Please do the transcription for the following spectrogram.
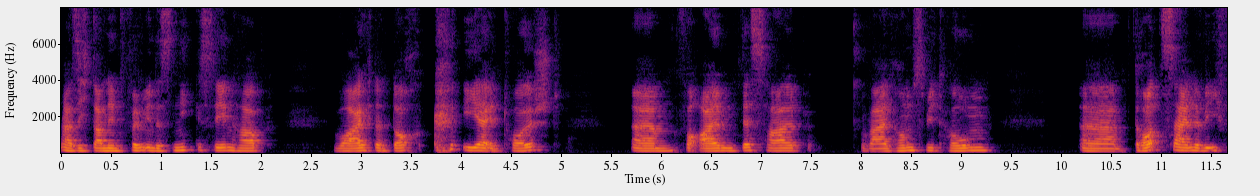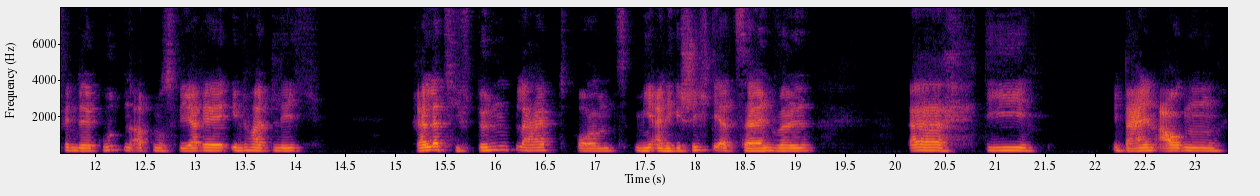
als ich dann den Film in der Sneak gesehen habe, war ich dann doch eher enttäuscht, ähm, vor allem deshalb, weil Home Sweet Home äh, trotz seiner, wie ich finde, guten Atmosphäre inhaltlich relativ dünn bleibt und mir eine Geschichte erzählen will, äh, die in meinen Augen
